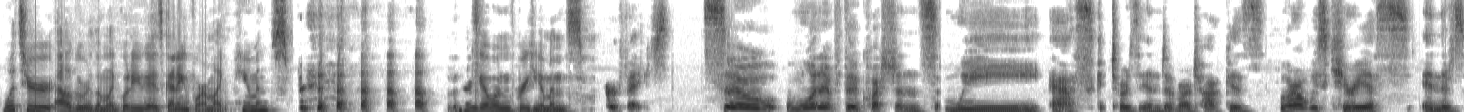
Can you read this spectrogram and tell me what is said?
what's your algorithm? Like, what are you guys getting for? I'm like, humans. We're going for humans. Perfect. So, one of the questions we ask towards the end of our talk is we're always curious, and there's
